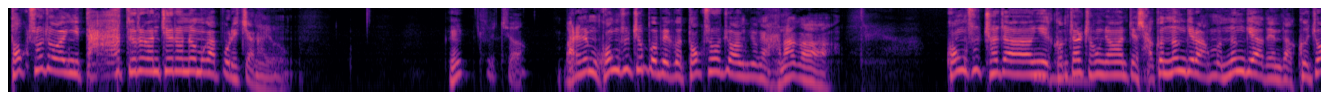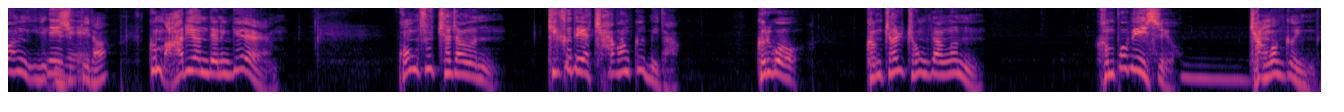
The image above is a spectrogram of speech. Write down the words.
독소 조항이 다 들어간 채로 넘어가 버렸잖아요. 그렇죠. 말하자면 공수처법의 그 독소 조항 중에 하나가 공수처장이 검찰총장한테 사건 넘기라 하면 넘겨야 된다. 그 조항이 이- 네네. 있습니다. 그 말이 안 되는 게 공수처장은 기껏해야 차관급입니다. 그리고 검찰총장은 헌법에 있어요. 장관급입니다.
